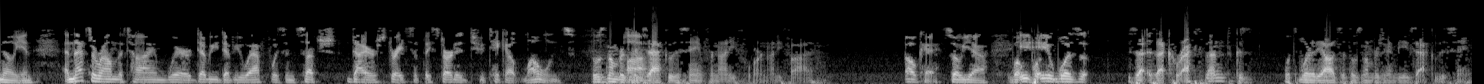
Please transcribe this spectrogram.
million and that's around the time where WWF was in such dire straits that they started to take out loans Those numbers are Uh, exactly the same for 94 and 95. okay so yeah Well, it, what- it was Is that is that correct then? Because What, what are the odds that those numbers are going to be exactly the same?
